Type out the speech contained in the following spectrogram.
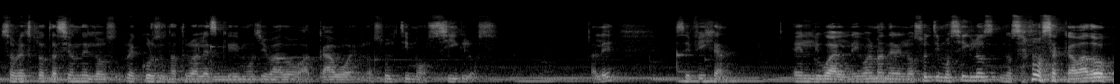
sobreexplotación de los recursos naturales que hemos llevado a cabo en los últimos siglos. ¿Vale? Se fijan, en igual, de igual manera, en los últimos siglos nos hemos acabado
